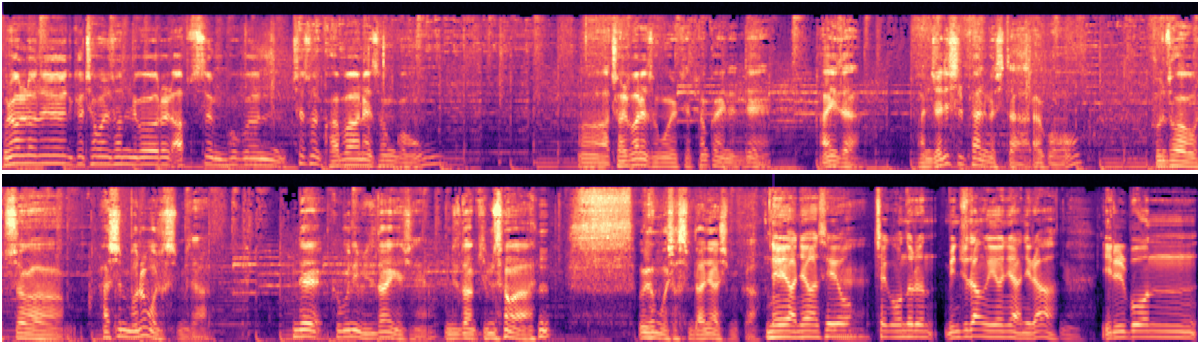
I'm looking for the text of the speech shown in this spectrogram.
우리 언론은 그 참원 선거를 압승 혹은 최소한 과반의 성공, 어, 절반의 성공 이렇게 평가했는데 아니다. 완전히 실패한 것이다. 라고 분석하고 주장하신 분을 모셨습니다. 근데 그분이 민주당에 계시네요. 민주당 김성환 의원 모셨습니다. 안녕하십니까? 네, 안녕하세요. 제가 오늘은 민주당 의원이 아니라 일본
